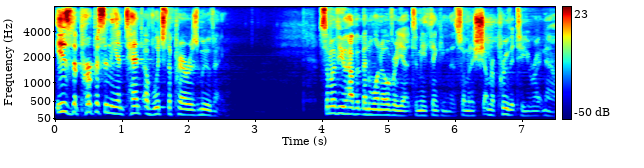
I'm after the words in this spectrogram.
is the purpose and the intent of which the prayer is moving some of you haven't been won over yet to me thinking this, so I'm going to, I'm going to prove it to you right now.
